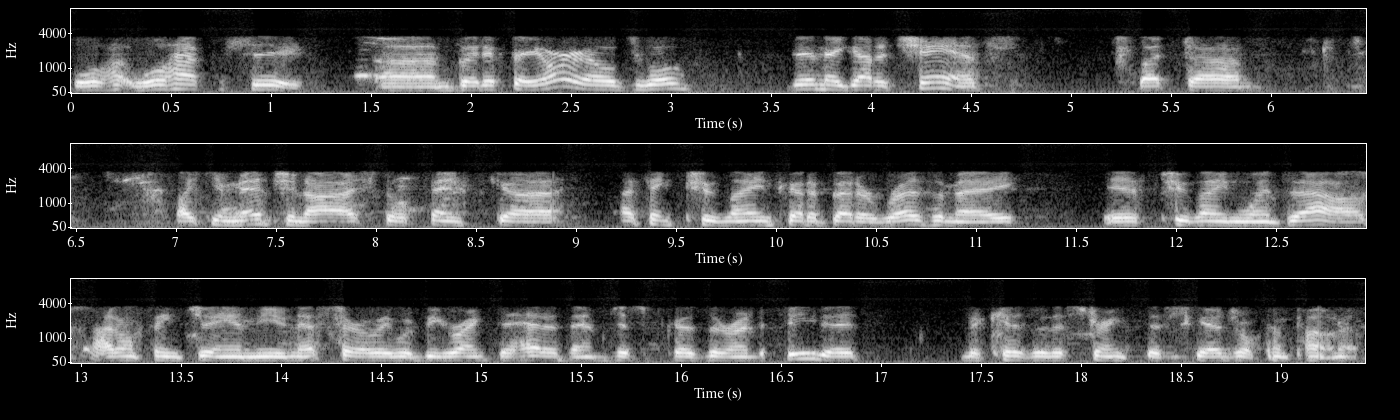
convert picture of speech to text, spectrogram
we'll we'll have to see. Um, but if they are eligible, then they got a chance. But um, like you mentioned, I still think uh, I think Tulane's got a better resume. If Tulane wins out, I don't think JMU necessarily would be ranked ahead of them just because they're undefeated because of the strength of schedule component.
